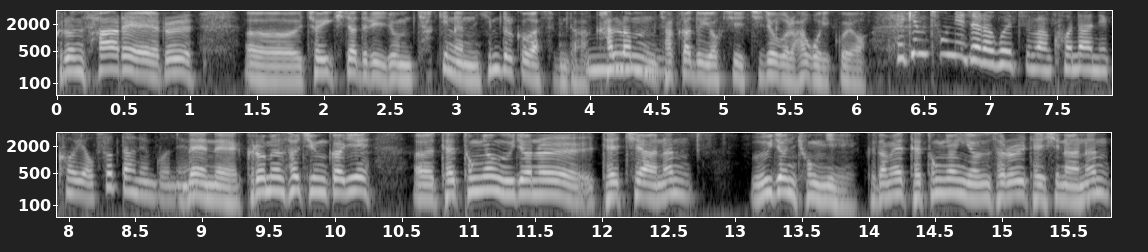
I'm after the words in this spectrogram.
그런 사례를 어 저희 기자들이 좀 찾기는 힘들 것 같습니다. 음. 칼럼 작가도 역시 지적을 하고 있고요. 책임 총리제라고 했지만 권한이 거의 없었다는 거네요. 네네. 그러면서 지금까지 어 대통령 의전을 대체하는 의전 총리, 그다음에 대통령 연설을 대신하는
